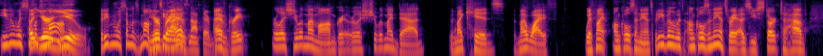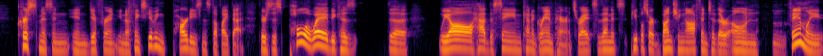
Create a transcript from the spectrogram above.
even with someone's but you're mom, you. but even with someone's mom, Your see, brain have, is not there. I have great relationship with my mom, great relationship with my dad, with my kids, with my wife, with my uncles and aunts. But even with uncles and aunts, right? As you start to have Christmas and in different, you know, Thanksgiving parties and stuff like that, there's this pull away because the we all had the same kind of grandparents, right? So then it's people start bunching off into their own Hmm. family.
